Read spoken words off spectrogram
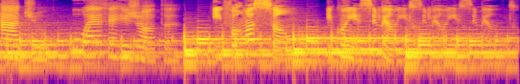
Rádio UFRJ. Informação e conhecimento, conhecimento, conhecimento.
